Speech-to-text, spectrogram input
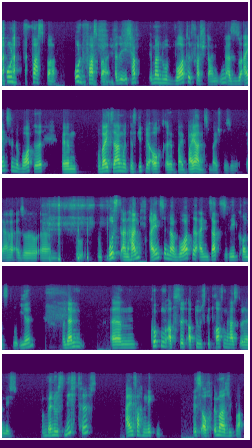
Unfassbar. Unfassbar. Also ich habe immer nur Worte verstanden, also so einzelne Worte. Ähm, wobei ich sagen muss, das geht mir auch äh, bei Bayern zum Beispiel so. Ja, also ähm, du, du, musst anhand einzelner Worte einen Satz rekonstruieren und dann ähm, gucken, du, ob du es getroffen hast oder nicht. Und wenn du es nicht triffst, einfach nicken. Ist auch immer super.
